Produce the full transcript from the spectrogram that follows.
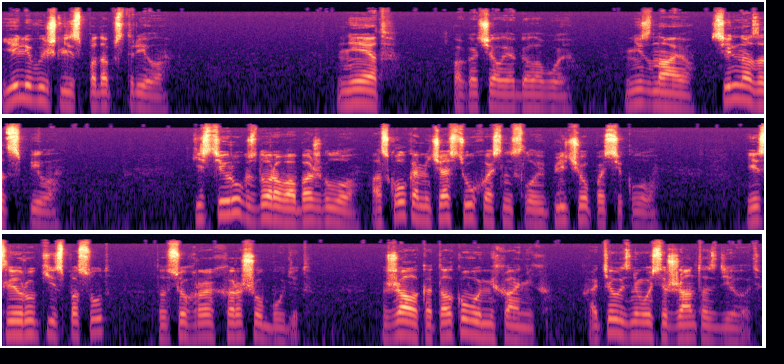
Еле вышли из-под обстрела. Нет, покачал я головой. Не знаю, сильно зацепило. Кисти рук здорово обожгло, осколками часть уха снесло и плечо посекло. Если руки спасут, то все хорошо будет. Жалко, толковый механик. Хотел из него сержанта сделать.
